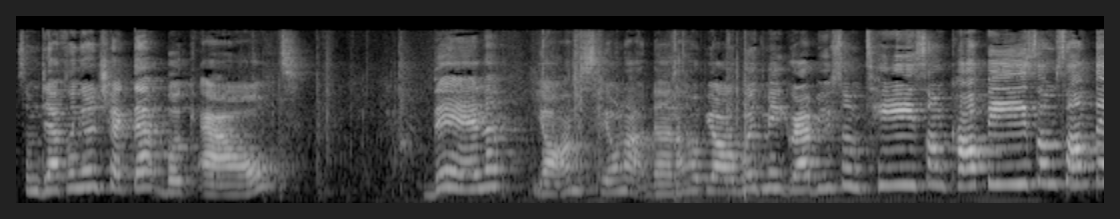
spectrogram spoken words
So I'm definitely gonna check that book out. Then, y'all, I'm still not done. I hope y'all are with me. Grab you some tea, some coffee, some something.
